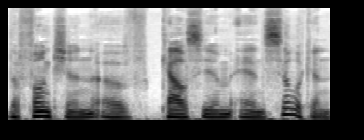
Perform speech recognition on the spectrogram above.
the function of calcium and silicon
